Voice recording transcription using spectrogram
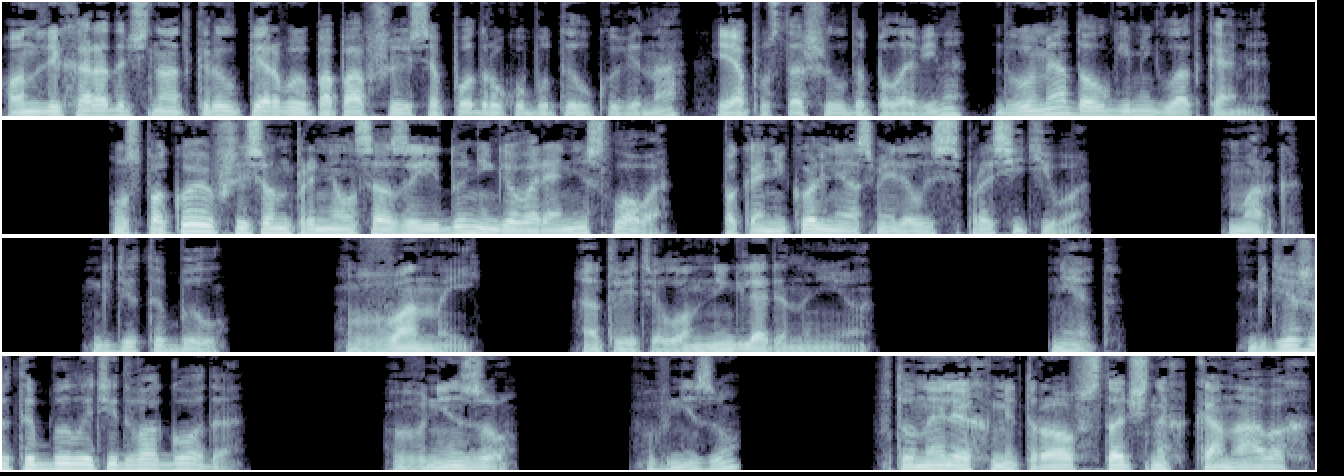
он лихорадочно открыл первую попавшуюся под руку бутылку вина и опустошил до половины двумя долгими глотками. Успокоившись, он принялся за еду, не говоря ни слова, пока Николь не осмелилась спросить его. — Марк, где ты был? — В ванной, — ответил он, не глядя на нее. — Нет. Где же ты был эти два года? — Внизу. — Внизу? — В туннелях метро, в сточных канавах,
